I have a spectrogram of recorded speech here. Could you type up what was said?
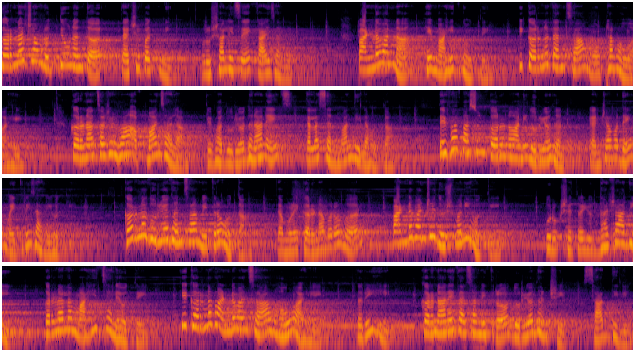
कर्णाच्या मृत्यूनंतर त्याची पत्नी वृषालीचे काय झाले? पांडवांना हे माहीत नव्हते. की कर्ण त्यांचा मोठा भाऊ आहे. कर्णाचा जेव्हा अपमान झाला तेव्हा दुर्योधनानेच त्याला सन्मान दिला होता. तेव्हापासून कर्ण आणि दुर्योधन यांच्यामध्ये मैत्री झाली होती. कर्ण दुर्योधनचा मित्र होता. त्यामुळे कर्णाबरोबर पांडवांची दुश्मनी होती. कुरुक्षेत्र युद्धाच्या आधी कर्णाला माहीत झाले होते की कर्ण पांडवांचा भाऊ आहे. तरीही कर्णाने त्याचा मित्र दुर्योधनची साथ दिली.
